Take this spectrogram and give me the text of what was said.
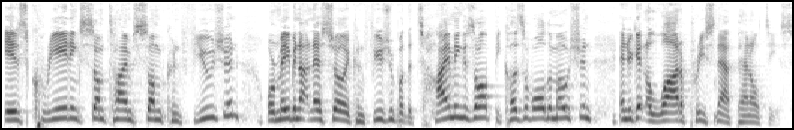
is creating sometimes some confusion, or maybe not necessarily confusion, but the timing is off because of all the motion, and you're getting a lot of pre-snap penalties.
